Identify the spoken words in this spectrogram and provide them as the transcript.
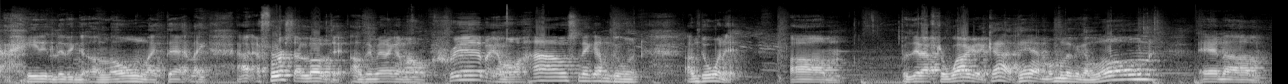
I hated living alone like that. Like I, at first, I loved it. I was like, man, I got my own crib, I got my own house, nigga. I'm doing, I'm doing it. Um, but then after a while, you're like, God damn, I'm living alone, and um,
